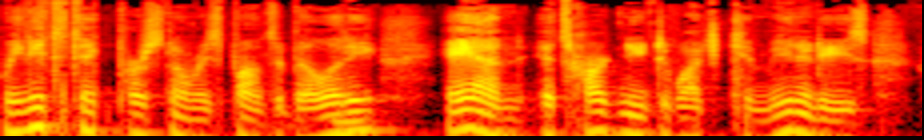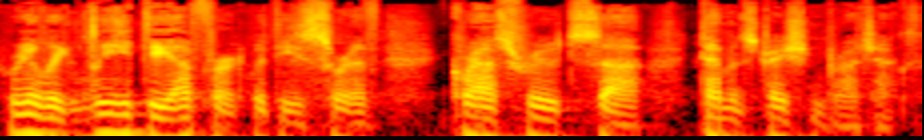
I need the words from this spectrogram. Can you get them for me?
We need to take personal responsibility, and it's heartening to watch communities really lead the effort with these sort of grassroots uh, demonstration projects.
